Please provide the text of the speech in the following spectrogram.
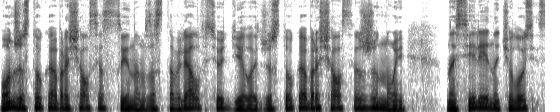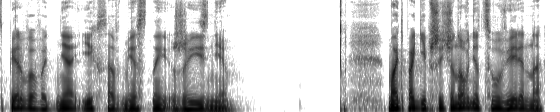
Он жестоко обращался с сыном, заставлял все делать, жестоко обращался с женой. Насилие началось с первого дня их совместной жизни. Мать погибшей чиновницы уверена,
